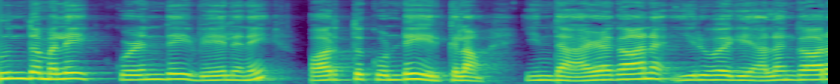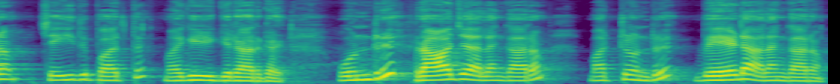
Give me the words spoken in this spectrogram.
குருந்தமலை குழந்தை வேலனை பார்த்து கொண்டே இருக்கலாம். இந்த அழகான இருவகை அலங்காரம் செய்து பார்த்து மகிழ்கிறார்கள். ஒன்று ராஜ அலங்காரம் மற்றொன்று வேட அலங்காரம்.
